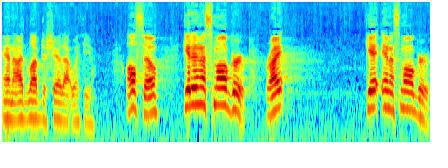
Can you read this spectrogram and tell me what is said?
and I'd love to share that with you. Also, get in a small group, right? Get in a small group.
